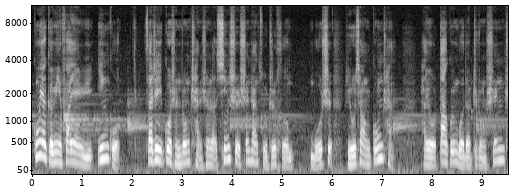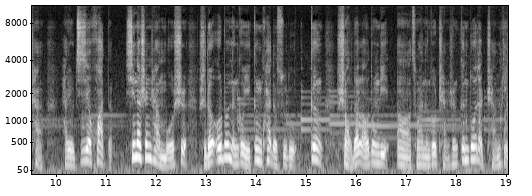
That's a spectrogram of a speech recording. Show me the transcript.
工业革命发源于英国，在这一过程中产生了新式生产组织和模式，比如像工厂，还有大规模的这种生产，还有机械化等新的生产模式，使得欧洲能够以更快的速度、更少的劳动力啊，从而能够产生更多的产品。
